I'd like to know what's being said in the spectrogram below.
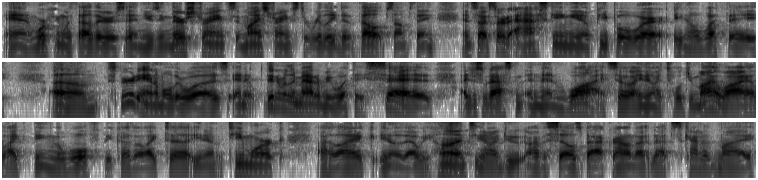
and working with others and using their strengths and my strengths to really develop something. And so I started asking you know people where you know what they um, spirit animal there was, and it didn't really matter to me what they said. I just would ask them, and then why. So you know, I told you my why. I like being the wolf because I like to, you know, teamwork. I like, you know, that we hunt. You know, I do. I have a sales background. I, that's kind of my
